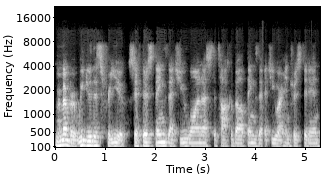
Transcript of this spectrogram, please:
remember, we do this for you. So if there's things that you want us to talk about, things that you are interested in,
